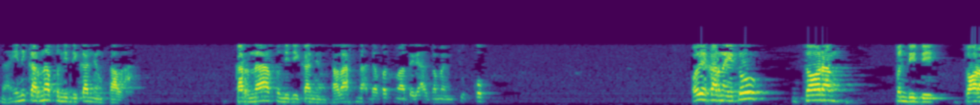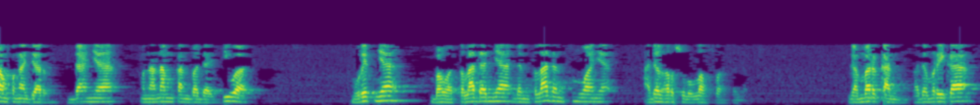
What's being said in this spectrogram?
Nah ini karena pendidikan yang salah. Karena pendidikan yang salah nggak dapat materi agama yang cukup. Oleh karena itu, seorang pendidik seorang pengajar hendaknya menanamkan pada jiwa muridnya bahwa teladannya dan teladan semuanya adalah Rasulullah SAW. Gambarkan pada mereka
